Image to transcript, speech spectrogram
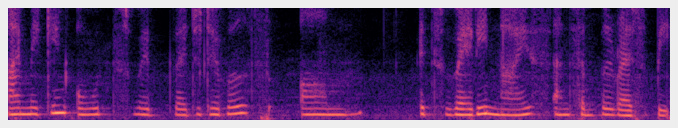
I'm making oats with vegetables. Um, it's very nice and simple recipe.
